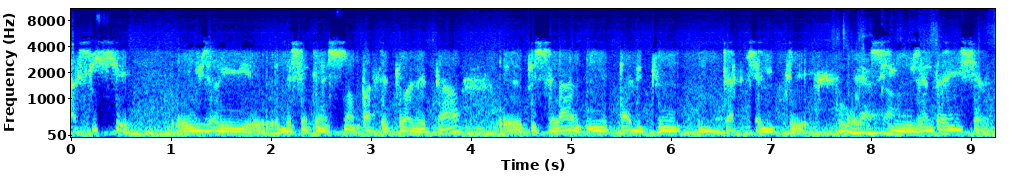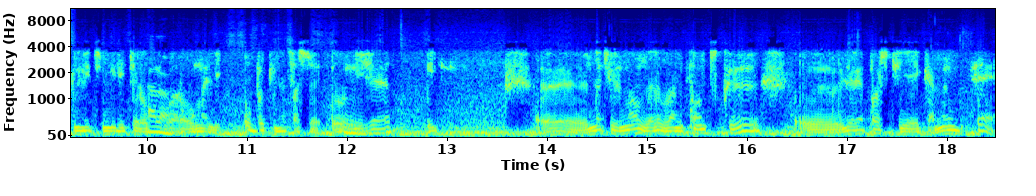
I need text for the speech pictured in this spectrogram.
affichée vis-à-vis de cette institution par ces trois États, que cela n'est pas du tout d'actualité. Si vous interdisez chaque militaire au pouvoir au Mali, au Burkina Faso et au Niger, euh, naturellement, vous allez vous rendre compte que euh, le reproche qui est quand même fait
